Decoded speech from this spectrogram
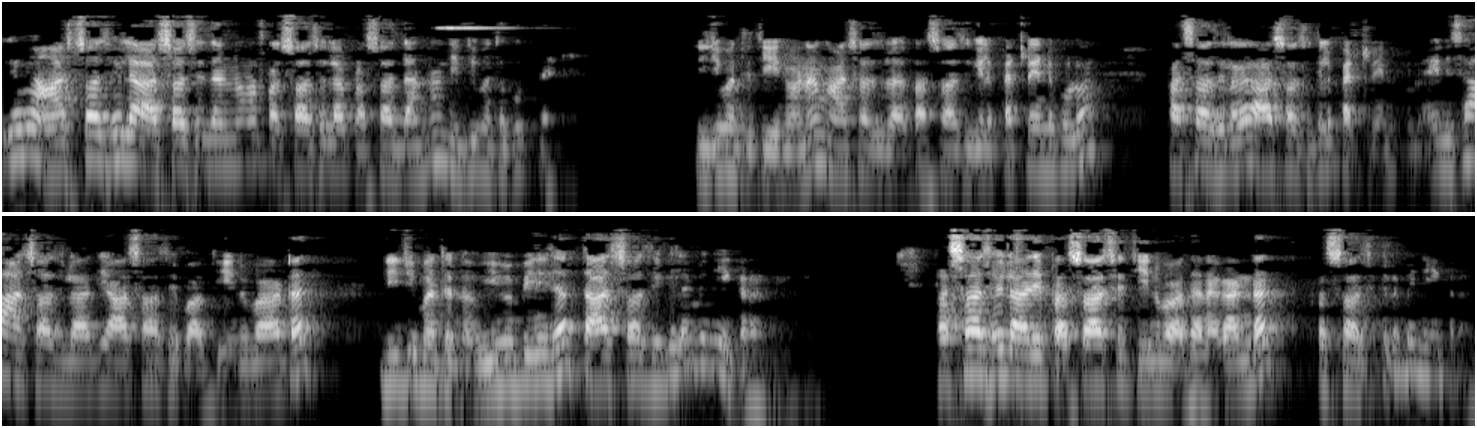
ඒකම ආශ්වාස වෙලා ආශ්වාසය දන්නවා ප්‍රශ්වාස වෙලා ප්‍රශ්වාස දන්නවා නිදිමතකුත් නැහැ. නිදිමත තියෙනවා නම් ආශ්වාස වෙලා ප්‍රශ්වාස කියලා පැටලෙන්න පුළුවන්. ප්‍රශ්වාස වෙලා ආශ්වාස කියලා පැටලෙන්න පුළුවන්. ඒ නිසා ආශ්වාස වෙලාදී ආශ්වාසයේ බව තියෙන බාටත් නිදිමත නොවීම පිණිසත් ආශ්වාසය කියලා මෙනෙහි කරන්නේ. ප්‍රසවාස වෙලාවේ ප්‍රසවාසයේ තියෙන බව දැනගන්නත් ප්‍රසවාස කියලා මෙනෙහි කරන්න.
